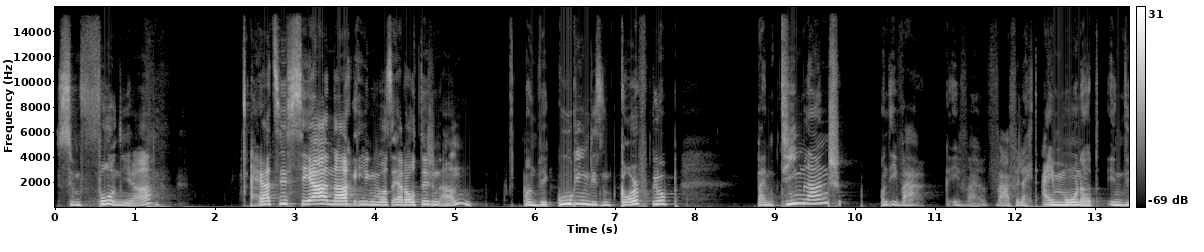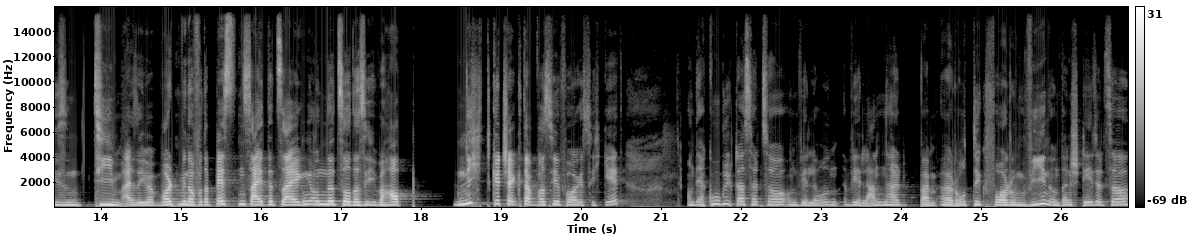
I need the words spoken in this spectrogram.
Symphonia hört sich sehr nach irgendwas Erotischen an. Und wir googeln diesen Golfclub beim Teamlunch und ich war, ich war, war vielleicht ein Monat in diesem Team. Also ich wollte mir noch von der besten Seite zeigen und nicht so, dass ich überhaupt nicht gecheckt habe, was hier vor sich geht. Und er googelt das halt so und wir, wir landen halt beim Erotikforum Wien und dann steht halt so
